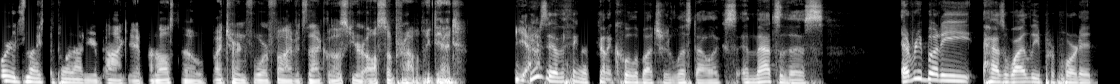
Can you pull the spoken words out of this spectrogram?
Or it's nice to pull it out of your pocket, but also by turn four or five, it's that close, you're also probably dead. Yeah Here's the other thing that's kind of cool about your list, Alex, and that's this. Everybody has widely purported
